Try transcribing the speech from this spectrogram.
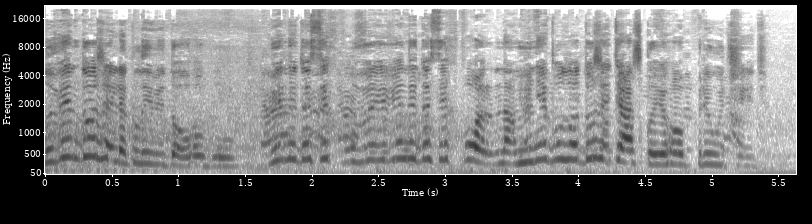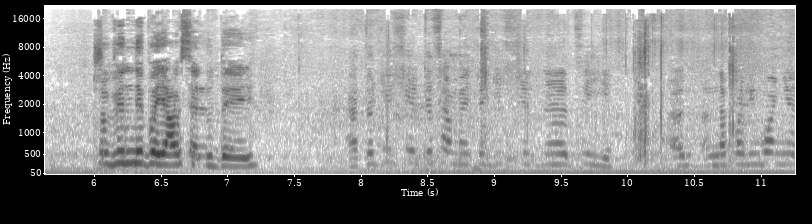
Ну він дуже лякливий довго був. Він і до сих він і до сих пор. Мені було дуже тяжко його приучити, щоб він не боявся людей. А тоді ще те саме, тоді ще е, це є. На полігоні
